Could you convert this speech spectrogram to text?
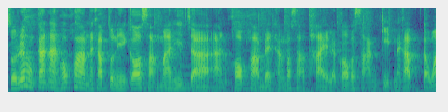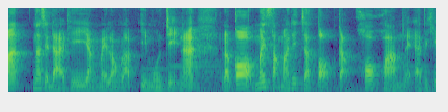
ส่วนเรื่องของการอ่านข้อความนะครับตัวนี้ก็สามารถที่จะอ่านข้อความได้ทั้งภาษาไทยแล้วก็ภาษาอังกฤษนะครับแต่ว่าน่าเสียดายที่ยังไม่รองรับอีโมจินะแล้วก็ไม่สามารถที่จะตอบกับข้อความในแอปพลิเค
